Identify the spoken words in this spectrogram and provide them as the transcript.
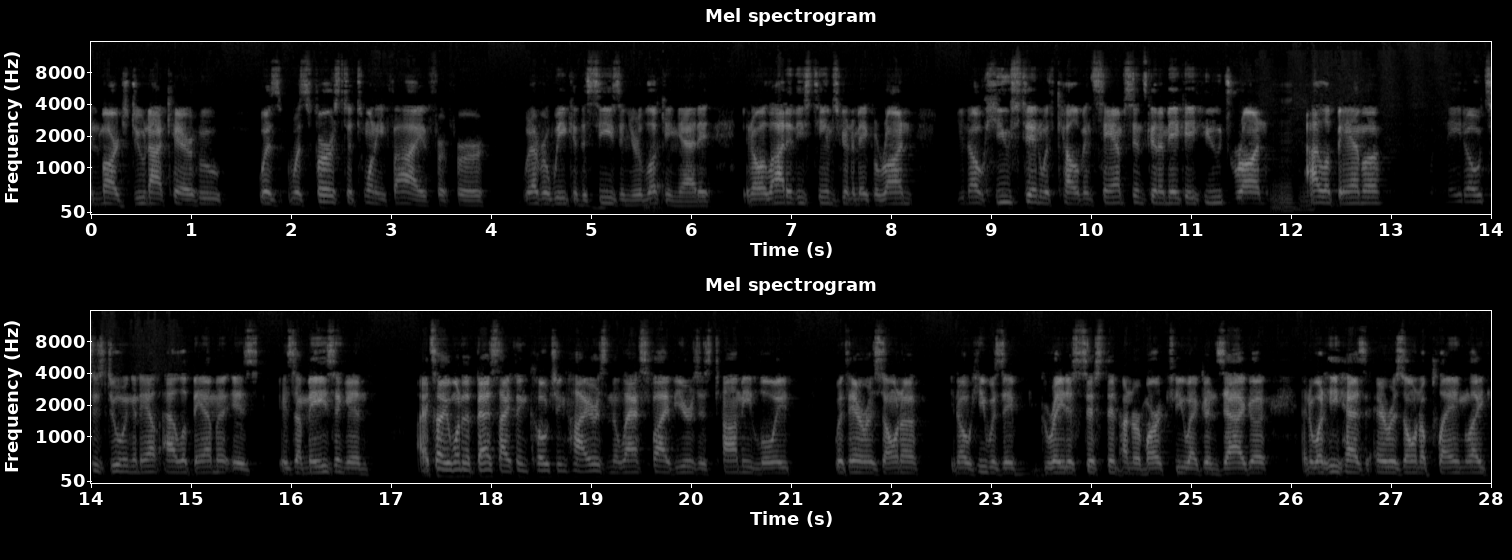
in March do not care who was was first to 25 for, for whatever week of the season you're looking at it. You know, a lot of these teams are going to make a run. You know, Houston with Kelvin Sampson's going to make a huge run. Mhm. Alabama, what Nate Oats is doing in Alabama is is amazing. And I tell you, one of the best I think coaching hires in the last five years is Tommy Lloyd with Arizona. You know, he was a great assistant under Mark Few at Gonzaga, and what he has Arizona playing like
